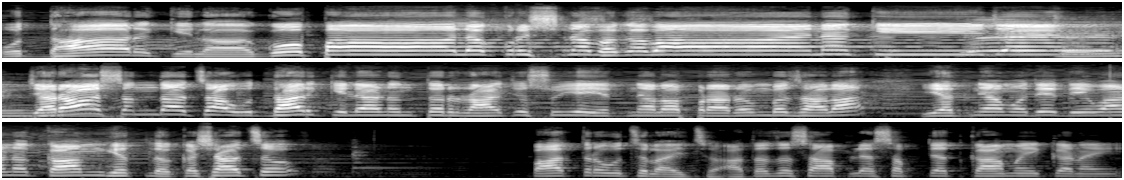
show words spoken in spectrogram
उद्धार केला. गोपाल कृष्ण भगवान की जय. जरासंधाचा उद्धार केल्यानंतर राजसूय यज्ञाला प्रारंभ झाला. यज्ञामध्ये देवानं काम घेतलं. कशाचं? पात्र उचलायचं. आता जसं आपल्या सप्त्यात काम आहे का नाही?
